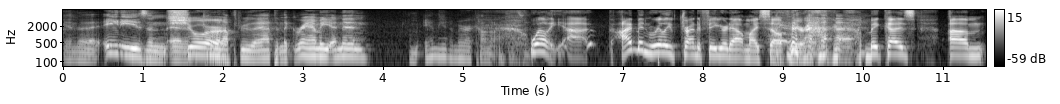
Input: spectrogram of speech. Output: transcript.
in the '80s and, and Sure. coming up through that and the Grammy, and then ambient Americana. Well, uh, I've been really trying to figure it out myself here because um,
